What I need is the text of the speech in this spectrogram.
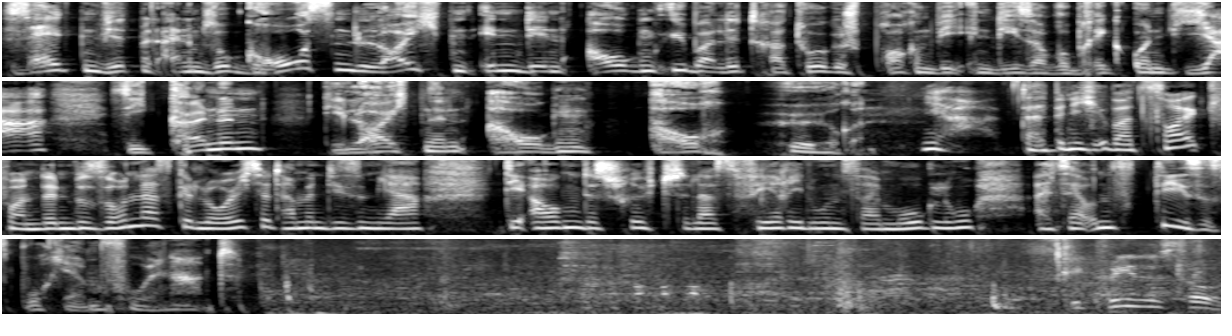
Selten wird mit einem so großen Leuchten in den Augen über Literatur gesprochen wie in dieser Rubrik. Und ja, Sie können die leuchtenden Augen auch hören. Ja, da bin ich überzeugt von, denn besonders geleuchtet haben in diesem Jahr die Augen des Schriftstellers Feridun Saimoglu, als er uns dieses Buch hier empfohlen hat. Die Queen ist tot.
